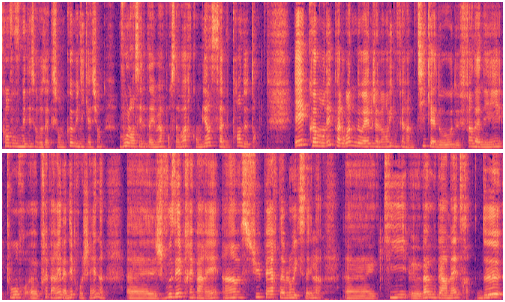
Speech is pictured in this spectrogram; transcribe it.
quand vous vous mettez sur vos actions de communication, vous lancez le timer pour savoir combien ça vous prend de temps. Et comme on n'est pas loin de Noël, j'avais envie de vous faire un petit cadeau de fin d'année pour euh, préparer l'année prochaine. Euh, je vous ai préparé un super tableau Excel euh, qui va vous permettre de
